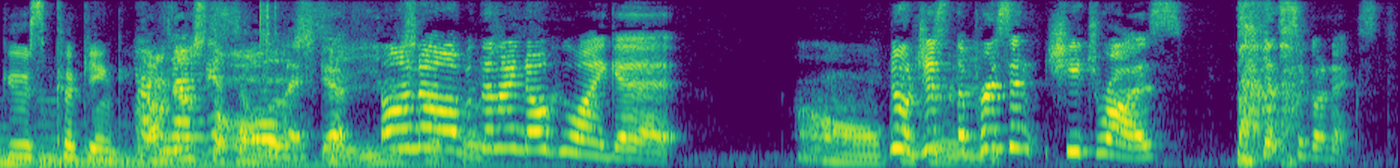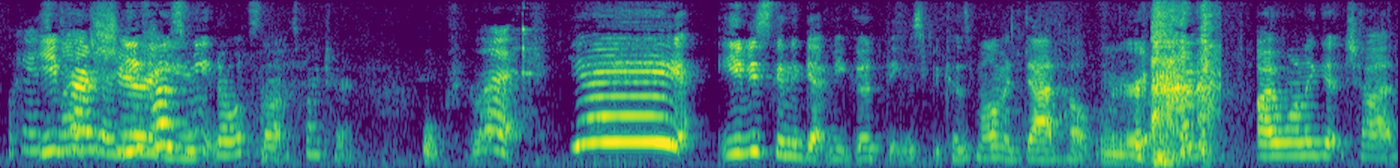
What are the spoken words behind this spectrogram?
goose cooking. Youngest, the Youngest, the oldest. oldest. Okay, you Oh no, but then. I know who I get. Oh. No, just the person she draws gets to go next. Okay, Eve has turn. Eve has me. No, it's not. It's my turn. Look. Yay! Evie's gonna get me good things because mom and dad help mm. her. I want to get Chad.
